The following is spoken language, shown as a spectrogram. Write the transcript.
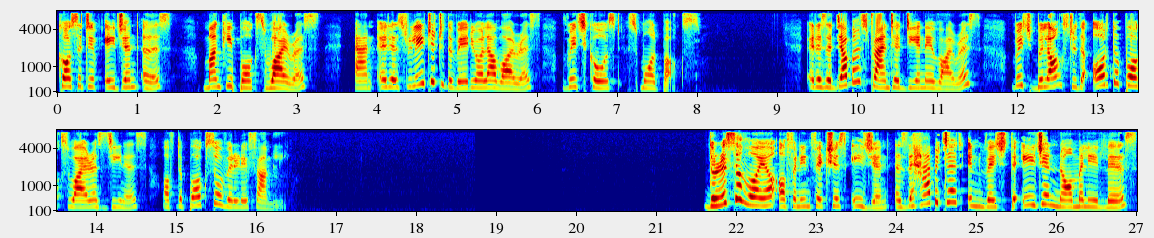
Causative agent is monkeypox virus and it is related to the variola virus which caused smallpox. It is a double-stranded DNA virus which belongs to the orthopox virus genus of the Poxviridae family. The reservoir of an infectious agent is the habitat in which the agent normally lives,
